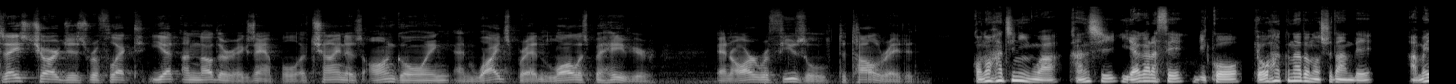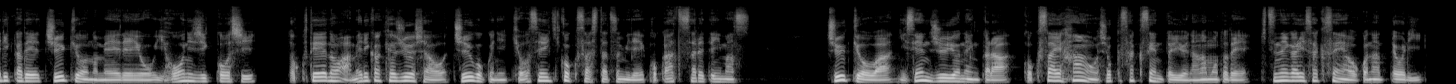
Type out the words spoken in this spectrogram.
Today's charges reflect yet another example of China's ongoing and widespread lawless behavior and our refusal to tolerate it. この8人は監視、嫌がらせ、尾行、脅迫などの手段でアメリカで中共の命令を違法に実行し、特定のアメリカ居住者を中国に強制帰国させた罪で告発されています。中共は2014年から国際反汚職作戦という名のもとで狐狩り作戦を行っており、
